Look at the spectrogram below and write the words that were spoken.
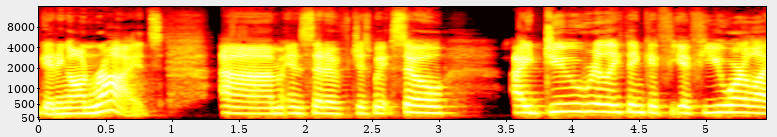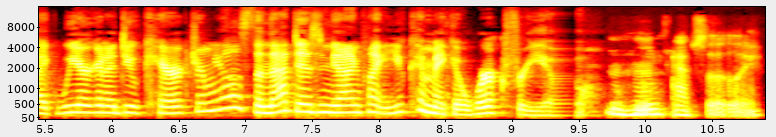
getting on rides um, instead of just wait. So I do really think if if you are like we are going to do character meals, then that Disney dining plan you can make it work for you. Mhm, absolutely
